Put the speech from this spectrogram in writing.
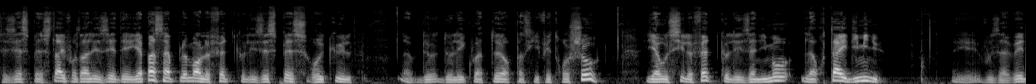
Ces espèces-là, il faudra les aider. Il n'y a pas simplement le fait que les espèces reculent de, l'équateur parce qu'il fait trop chaud. Il y a aussi le fait que les animaux, leur taille diminue. Et vous avez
